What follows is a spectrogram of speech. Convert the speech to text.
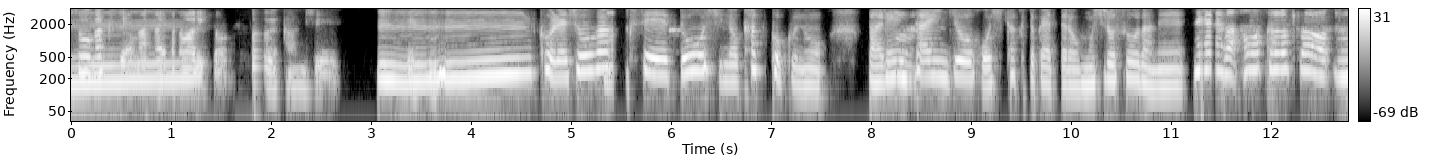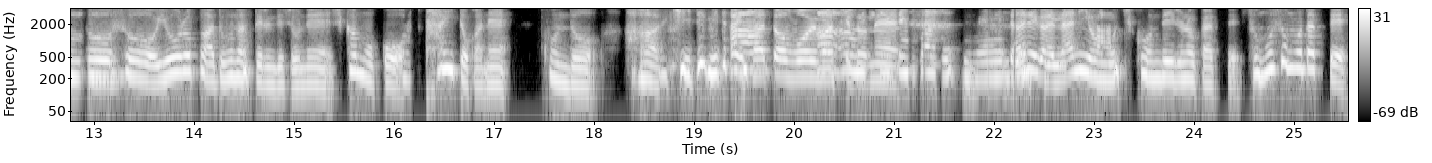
小学生の間は割とそういう感じ。ですねこれ、小学生同士の各国のバレンタイン情報比較とかやったら面白そうだね。ね、ま面白そう。うんそうそう、ヨーロッパはどうなってるんでしょうね。しかも、こう、タイとかね、今度、はい、聞いてみたいなと思いますけどね。ね。誰が何を持ち込んでいるのかって、そもそもだって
